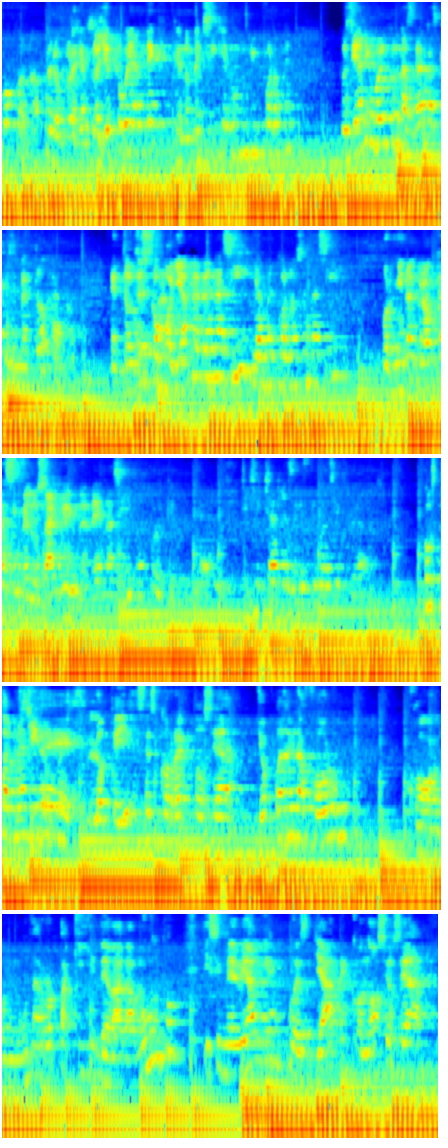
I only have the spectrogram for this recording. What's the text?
poco, ¿no? Pero, por ejemplo, yo que voy al TEC, que no me exigen un uniforme, pues ya voy con las ganas que se me antojan, ¿no? Entonces, como ya me ven así, ya me conocen así, por mí no hay bronca si me los hallo y me ven así, ¿no? Porque, dice Charles. Justamente Sí, pues. lo que dices es correcto, o sea, yo puedo ir a forum con una ropa aquí de vagabundo y si me ve alguien pues ya me conoce, o sea,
